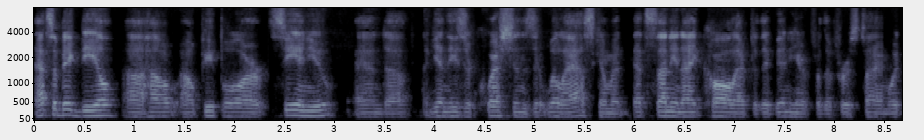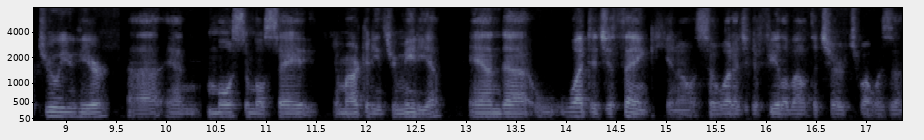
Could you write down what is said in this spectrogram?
that's a big deal uh, how, how people are seeing you and uh, again these are questions that we'll ask them at that sunday night call after they've been here for the first time. What drew you here? Uh, and most of them will say you're marketing through media. And uh, what did you think you know? So what did you feel about the church? What was a,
